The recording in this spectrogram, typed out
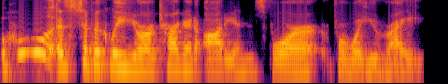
who is typically your target audience for for what you write?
